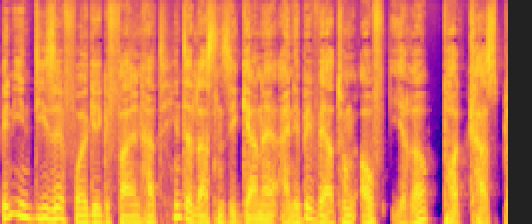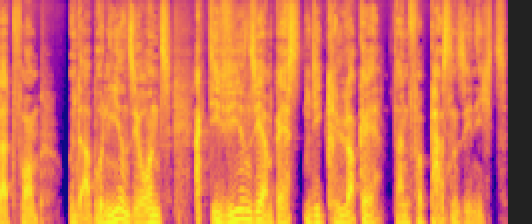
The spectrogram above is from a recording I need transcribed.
Wenn Ihnen diese Folge gefallen hat, hinterlassen Sie gerne eine Bewertung auf Ihrer Podcast-Plattform und abonnieren Sie uns. Aktivieren Sie am besten die Glocke, dann verpassen Sie nichts.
